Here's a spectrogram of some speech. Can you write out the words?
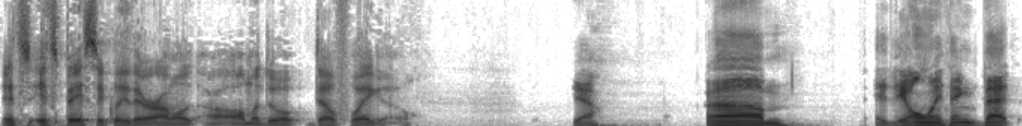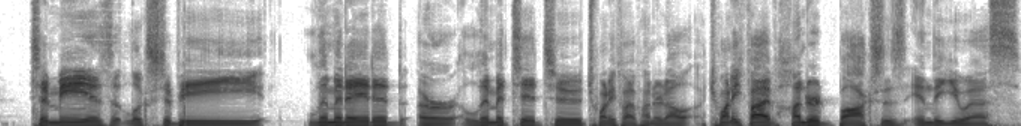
It's it's basically their Alma, Alma del Fuego. yeah. Um, the only thing that to me is it looks to be limited or limited to twenty five hundred dollars, twenty five hundred boxes in the U.S.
